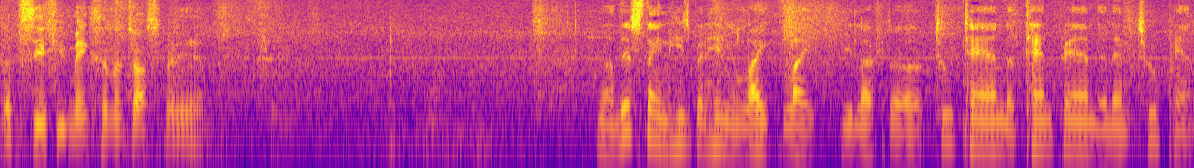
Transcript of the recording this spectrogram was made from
Let's see if he makes an adjustment in. Now this thing he's been hitting light, light. He left a 210, a 10 pin, and then two pin.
